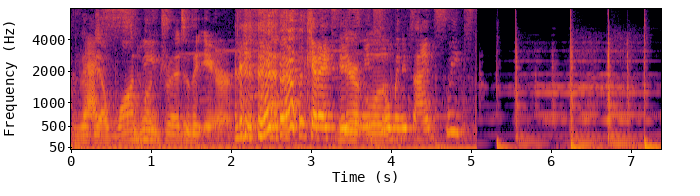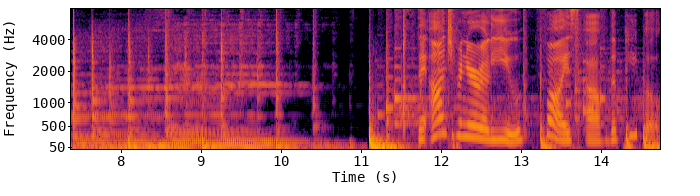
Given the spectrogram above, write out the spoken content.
and we'll be a 100 sweet to the air. Can I say Year sweet so many times? Sweet. The entrepreneurial you, voice of the people.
